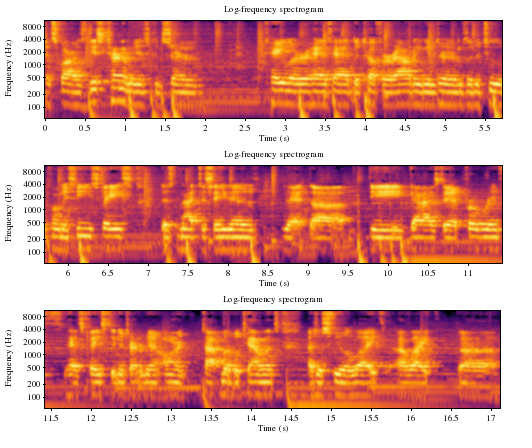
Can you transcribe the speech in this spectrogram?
as far as this tournament is concerned, Taylor has had the tougher outing in terms of the two opponents he's faced. That's not to say that that uh, the guys that Prograis has faced in the tournament aren't top level talents. I just feel like I like uh,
